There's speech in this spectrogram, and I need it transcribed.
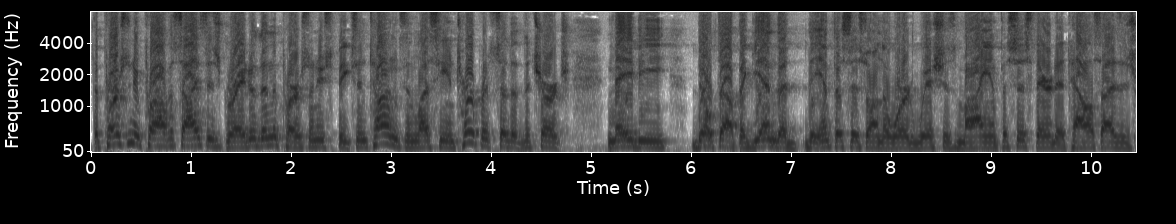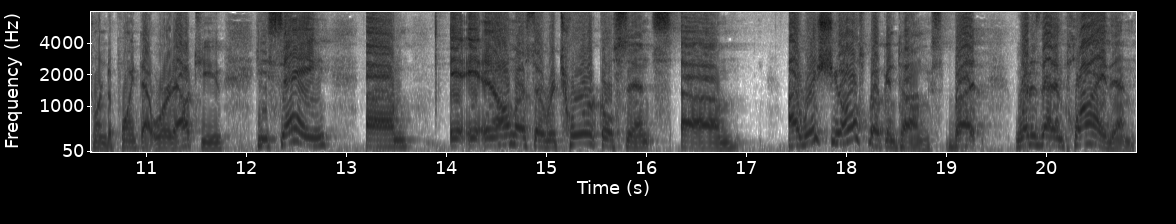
The person who prophesies is greater than the person who speaks in tongues, unless he interprets so that the church may be built up. Again, the, the emphasis on the word wish is my emphasis there to italicize. I just wanted to point that word out to you. He's saying, um, in, in, almost a rhetorical sense, um, I wish you all spoke in tongues, but what does that imply then?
